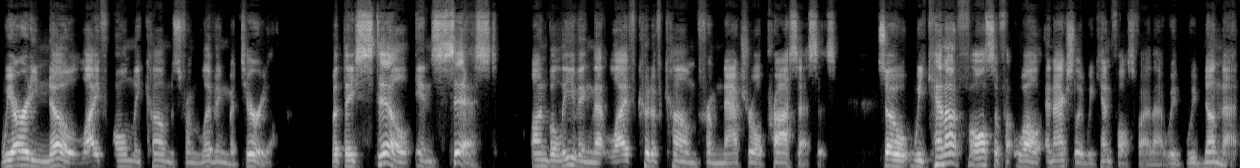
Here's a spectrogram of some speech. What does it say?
We already know life only comes from living material, but they still insist on believing that life could have come from natural processes. So we cannot falsify. Well, and actually, we can falsify that. We've we've done that.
